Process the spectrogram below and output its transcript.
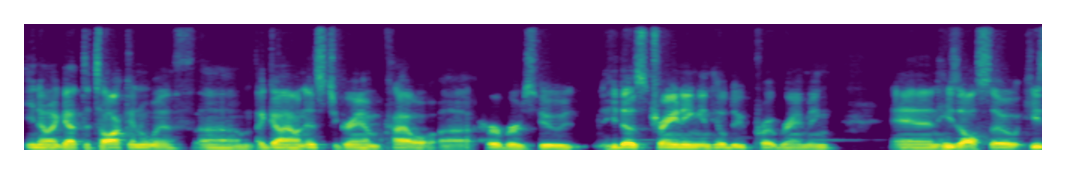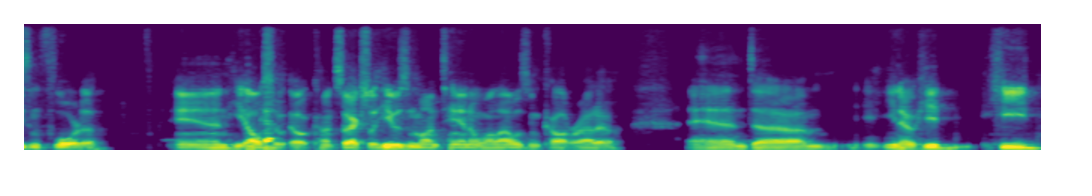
you know, I got to talking with um, a guy on Instagram, Kyle uh, Herbers, who he does training and he'll do programming. And he's also, he's in Florida and he okay. also elk hunts. So actually he was in Montana while I was in Colorado. And, um, you know, he, he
